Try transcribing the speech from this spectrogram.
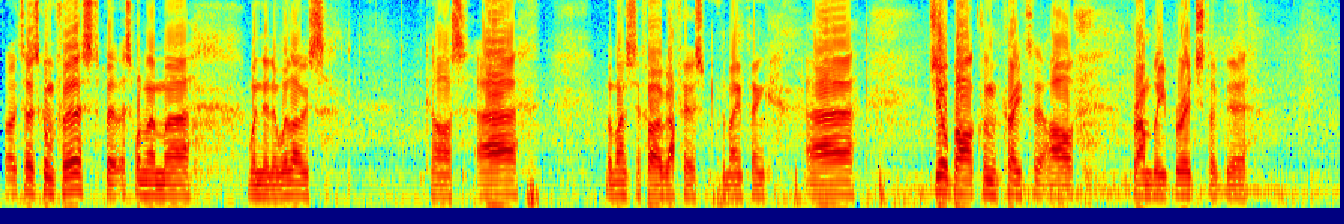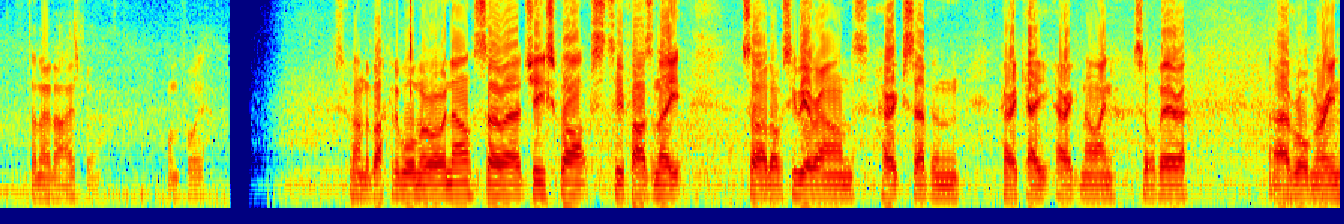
Photos come first, but that's one of them uh, wind in the willows cars. Uh, we managed to photograph it was the main thing. Uh, Jill Barklem, creator of Bramley Bridge, lived here. Don't know who that is, but one for you. Just around the back of the War Memorial now. So uh, G Sparks 2008 So I'd obviously be around Herrick 7, Herrick 8, Herrick 9 sort of era, uh, Royal Marine.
